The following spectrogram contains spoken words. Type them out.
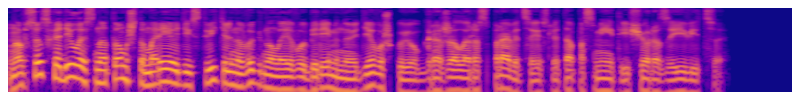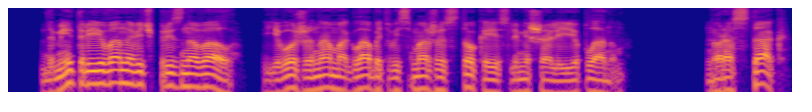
Но все сходилось на том, что Мария действительно выгнала его беременную девушку и угрожала расправиться, если та посмеет еще раз заявиться. Дмитрий Иванович признавал, его жена могла быть весьма жестока, если мешали ее планам. Но раз так,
